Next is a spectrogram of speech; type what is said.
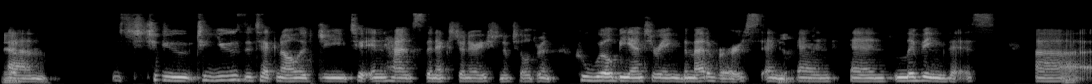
yeah. um, to to use the technology to enhance the next generation of children who will be entering the metaverse and yeah. and and living this uh,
